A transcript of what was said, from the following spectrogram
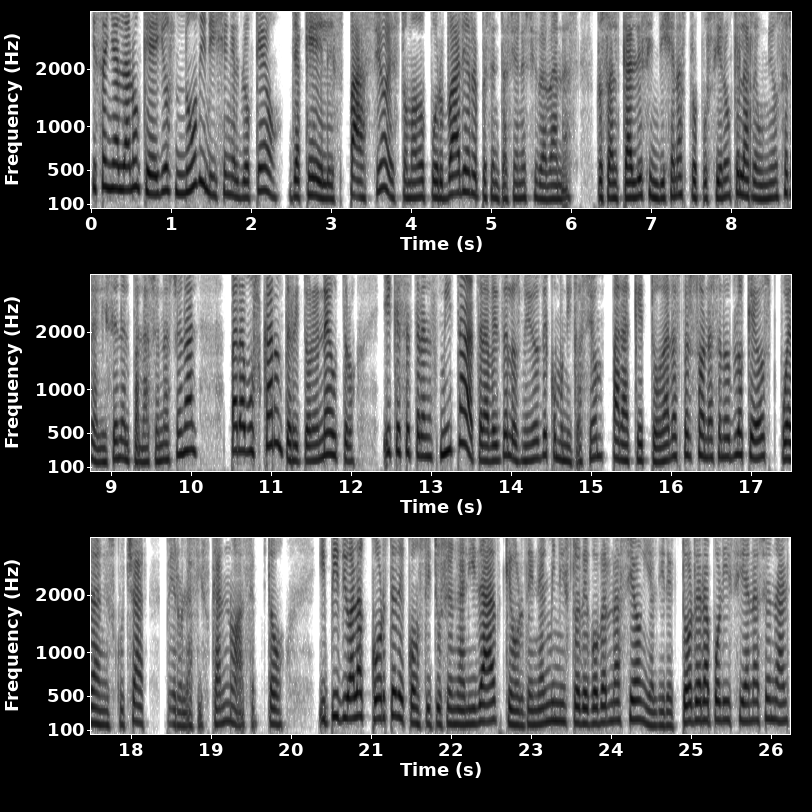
y señalaron que ellos no dirigen el bloqueo, ya que el espacio es tomado por varias representaciones ciudadanas. Los alcaldes indígenas propusieron que la reunión se realice en el Palacio Nacional para buscar un territorio neutro y que se transmita a través de los medios de comunicación para que todas las personas en los bloqueos puedan escuchar. Pero la fiscal no aceptó y pidió a la Corte de Constitucionalidad que ordene al ministro de Gobernación y al director de la Policía Nacional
